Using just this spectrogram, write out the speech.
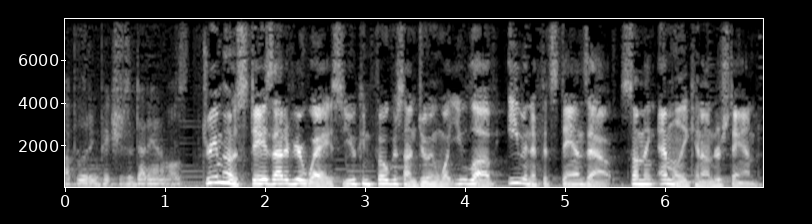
uploading pictures of dead animals. DreamHost stays out of your way so you can focus on doing what you love, even if it stands out. Something Emily can understand.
